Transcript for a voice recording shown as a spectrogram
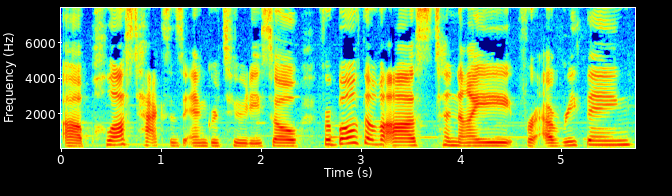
Uh, plus taxes and gratuity. So for both of us tonight, for everything,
